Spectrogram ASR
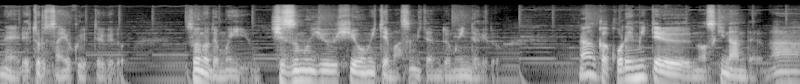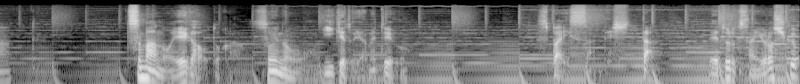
ね、レトルトさんよく言ってるけど、そういうのでもいいよ。沈む夕日を見てますみたいなのでもいいんだけど、なんかこれ見てるの好きなんだよな妻の笑顔とか、そういうのもいいけどやめてよ。スパイスさんでした。レトルトさんよろしく。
